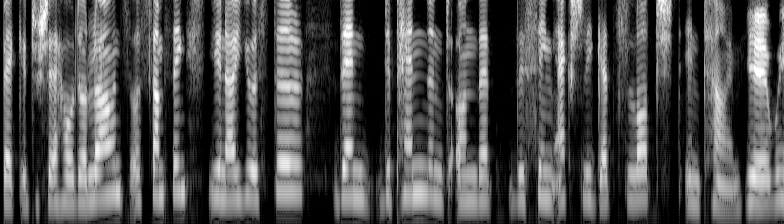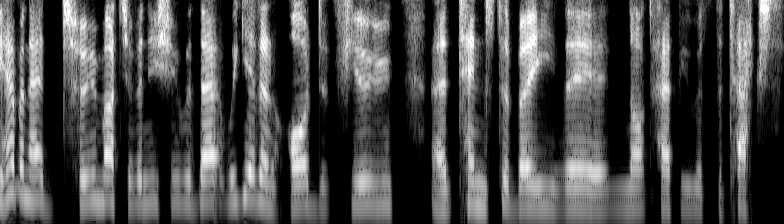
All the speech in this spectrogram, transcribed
back into shareholder loans or something. You know, you're still then dependent on that the thing actually gets lodged in time. Yeah, we haven't had too much of an issue with that. We get an odd few. Uh, tends to be they're not happy with the tax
